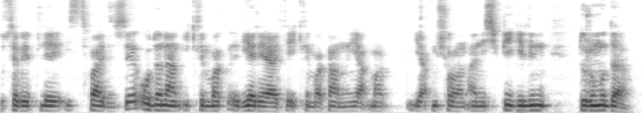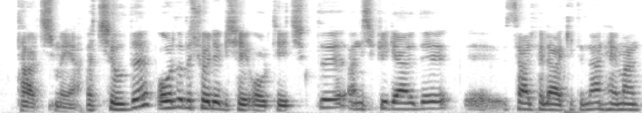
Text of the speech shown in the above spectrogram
bu sebeple istifa edince o dönem iklim bak diğer eyalete iklim bakanlığı yapmak yapmış olan Anne Spiegel'in durumu da tartışmaya açıldı. Orada da şöyle bir şey ortaya çıktı. Anne Spiegel'de e, sel felaketinden hemen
